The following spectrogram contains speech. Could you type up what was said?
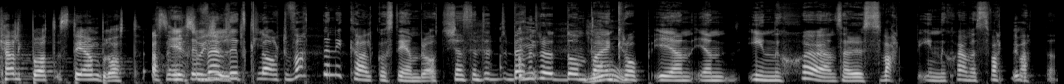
Kalkbrott, stenbrott. Alltså det Är är det så väldigt klart vatten i kalk och stenbrott? Känns det inte bättre men- att dumpa en Jo. kropp i en, i en insjö, en så här svart insjö med svart vatten?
